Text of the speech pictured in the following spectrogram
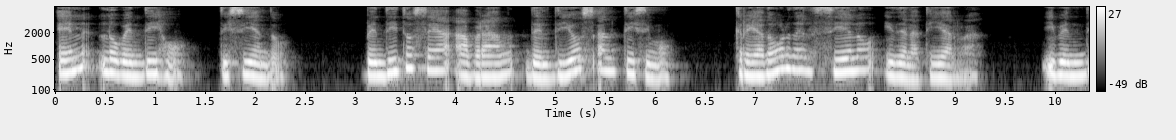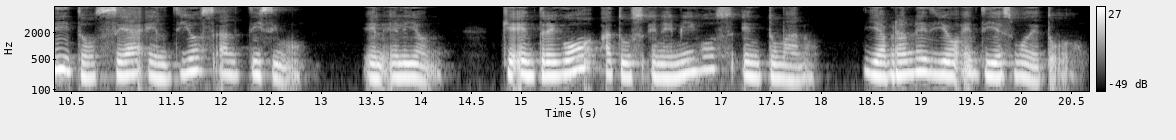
Él lo bendijo, diciendo, Bendito sea Abraham del Dios Altísimo, Creador del cielo y de la tierra, y bendito sea el Dios Altísimo, el Elión, que entregó a tus enemigos en tu mano. Y Abraham le dio el diezmo de todo.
